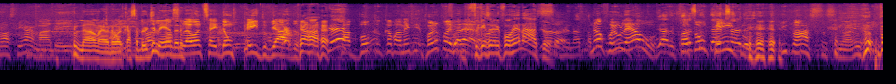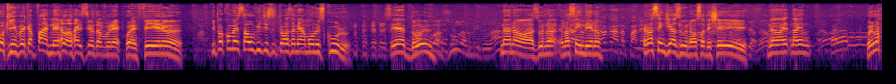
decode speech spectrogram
nossa, tem armada aí. Não, mas é um negócio de caçador de lenda, Nossa, o né? Léo antes sair deu um peido, viado. Acabou com o acampamento. Foi ou não foi, galera? Fiquei sabendo que foi o Renato. Não, foi o Léo. Soltou um peido. E, nossa senhora, hein? Um pouquinho foi com a panela lá em cima da boneca. Ué, feio, né, mano? E pra começar o vídeo esse troço na minha mão no escuro? Você é doido? azul lá no meio do nada? Não, não, azul não, eu não acendi, não. Eu não acendi azul, não, só deixei. Não, nós, nós... Foi lá.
